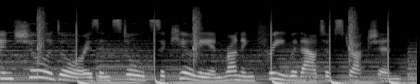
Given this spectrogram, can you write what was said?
Ensure door is installed securely and running free without obstruction.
